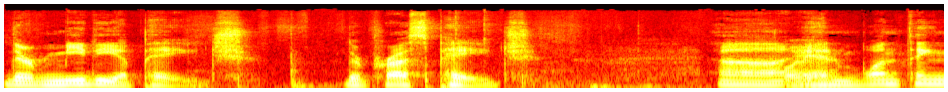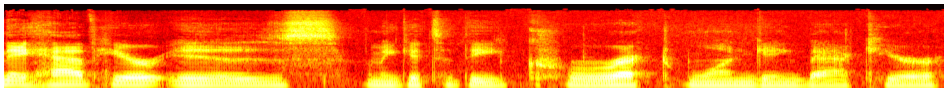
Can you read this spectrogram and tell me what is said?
their media page, their press page, uh, Oh, yeah. and one thing they have here is, let me get to the correct one. Getting back here,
